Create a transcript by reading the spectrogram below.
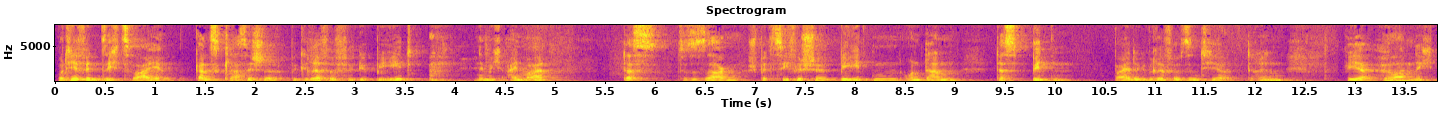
Und hier finden sich zwei ganz klassische Begriffe für Gebet, nämlich einmal das sozusagen spezifische Beten und dann das Bitten. Beide Begriffe sind hier drin. Wir hören nicht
